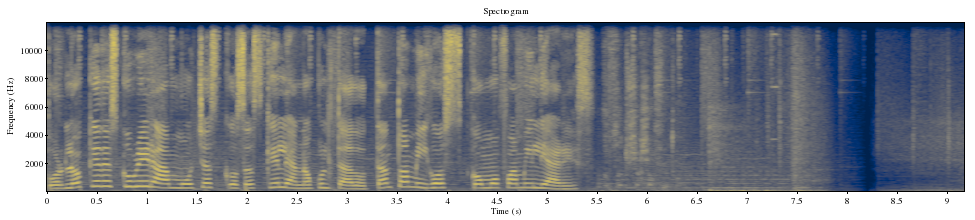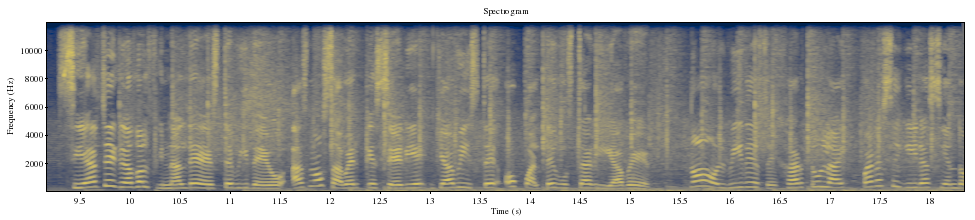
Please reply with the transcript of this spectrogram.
por lo que descubrirá muchas cosas que le han ocultado tanto amigos como familiares. Si has llegado al final de este video, haznos saber qué serie ya viste o cuál te gustaría ver. No olvides dejar tu like para seguir haciendo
